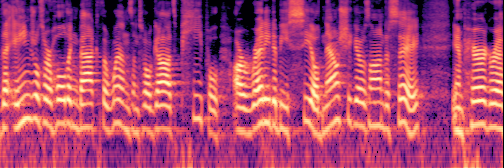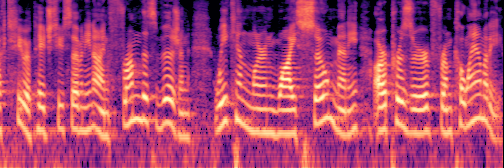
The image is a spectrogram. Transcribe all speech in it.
the angels are holding back the winds until God's people are ready to be sealed. Now she goes on to say in paragraph 2 of page 279 from this vision, we can learn why so many are preserved from calamity.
